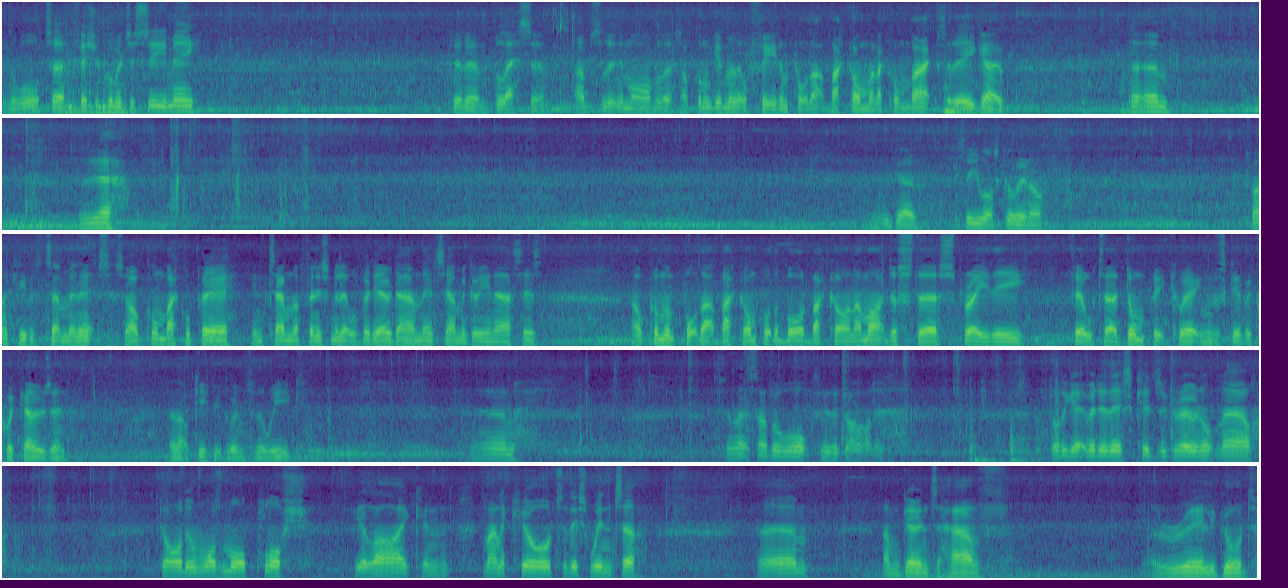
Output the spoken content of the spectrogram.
in the water fish are coming to see me Good them, bless them. Absolutely marvellous. I'll come and give them a little feed and put that back on when I come back. So there you go. Um, yeah, we go see what's going on. Try and keep it to 10 minutes. So I'll come back up here in 10 when I finish my little video down there to see how my greenhouse is. I'll come and put that back on put the board back on. I might just uh, spray the filter dump it quick and just give it a quick hose in. And that'll keep it going for the week. Um, so let's have a walk through the garden. Got to get rid of this kids are growing up now garden was more plush if you like and manicured to this winter. Um, I'm going to have a really good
